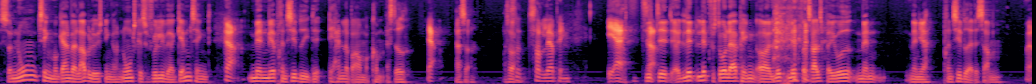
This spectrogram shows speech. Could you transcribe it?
Så nogle ting må gerne være lappeløsninger, nogle skal selvfølgelig være gennemtænkt, Ja, men mere princippet i det, det handler bare om at komme afsted. Altså, og så, Så, så er det lærepenge. Ja, det, Ja. det er lidt, lidt for store lærepenge, og lidt, lidt for træls periode, men, men ja, princippet er det samme. Ja.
